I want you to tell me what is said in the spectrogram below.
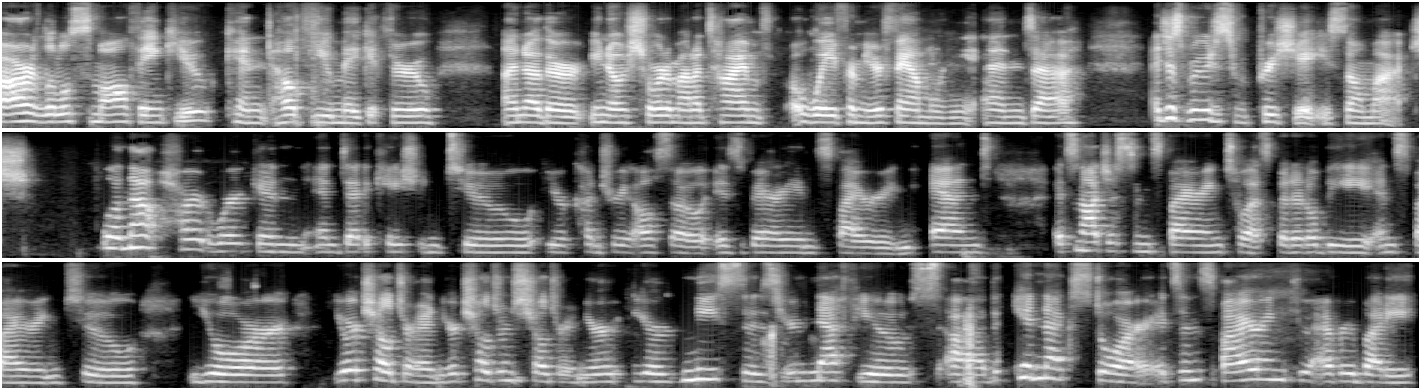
our little small thank you can help you make it through another, you know, short amount of time away from your family. And uh, I just really just appreciate you so much. Well, and that hard work and, and dedication to your country also is very inspiring. And it's not just inspiring to us, but it'll be inspiring to your your children, your children's children, your your nieces, your nephews, uh, the kid next door. It's inspiring to everybody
